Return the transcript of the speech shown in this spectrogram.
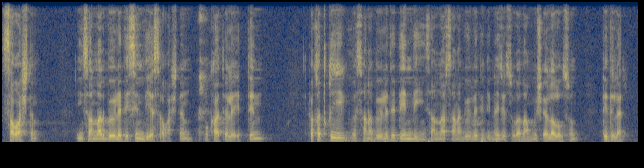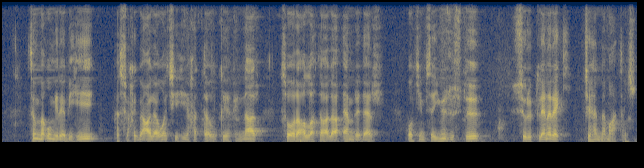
savaştın.'' İnsanlar böyle desin diye savaştın, mukatele ettin. Fakat kıyıl ve sana böyle de dendi. İnsanlar sana böyle dedi. Ne cesur adammış, helal olsun dediler. ثُمَّ اُمِرَ بِهِ فَسُحِبَ عَلَى وَجْهِهِ حَتَّى اُلْقِيَ فِي النَّارِ Sonra Allah Teala emreder. O kimse yüzüstü sürüklenerek cehenneme atılır.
